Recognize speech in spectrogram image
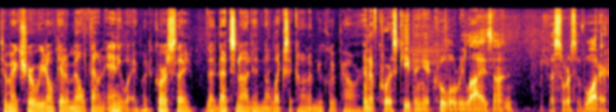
to make sure we don't get a meltdown anyway. But of course, they that, that's not in the lexicon of nuclear power. And of course, keeping it cool relies on a source of water.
